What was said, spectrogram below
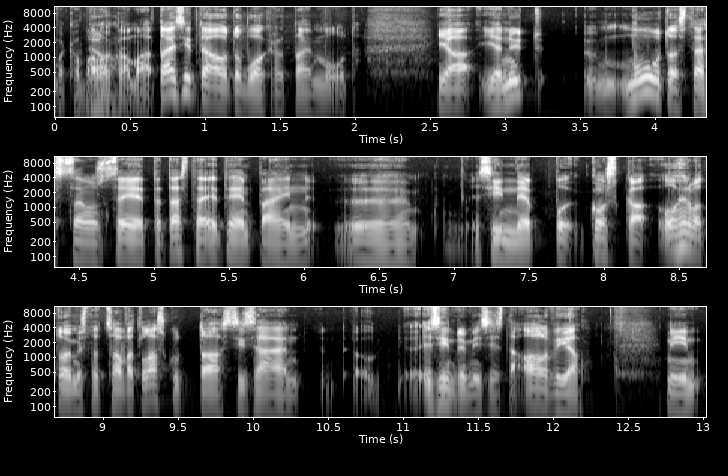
vaikka Joo. valokamaa, tai sitten autovuokrat tai muuta. Ja, ja nyt muutos tässä on se, että tästä eteenpäin ö, sinne, koska ohjelmatoimistot saavat laskuttaa sisään esiintymisistä alvia, niin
